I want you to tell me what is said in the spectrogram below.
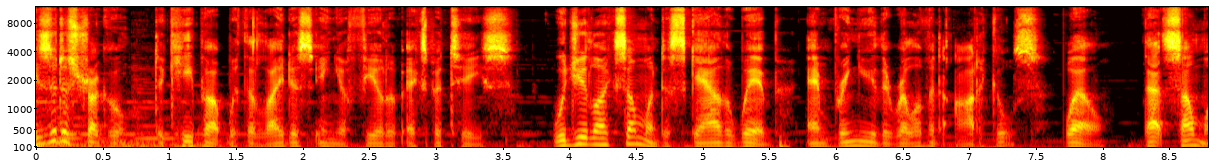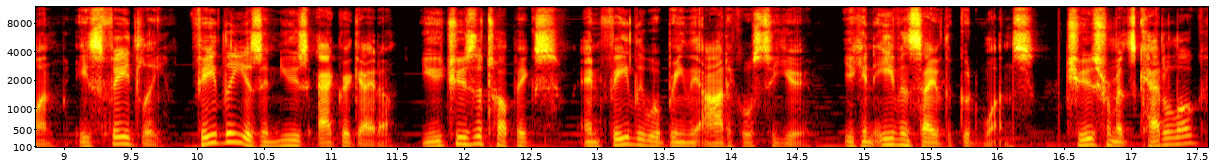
Is it a struggle to keep up with the latest in your field of expertise? Would you like someone to scour the web and bring you the relevant articles? Well, that someone is Feedly. Feedly is a news aggregator. You choose the topics, and Feedly will bring the articles to you. You can even save the good ones. Choose from its catalogue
